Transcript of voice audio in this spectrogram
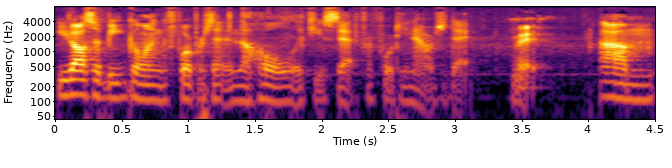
you'd also be going 4% in the hole if you set for 14 hours a day. Right. Um,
